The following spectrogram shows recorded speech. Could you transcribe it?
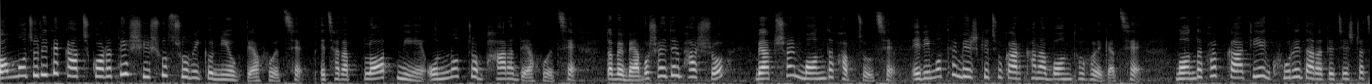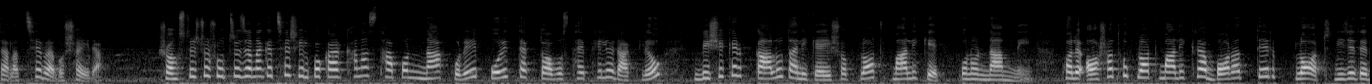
কম মজুরিতে কাজ করাতে শিশু শ্রমিকও নিয়োগ দেওয়া হয়েছে। এছাড়া প্লট নিয়ে অন্যত্র ভাড়া দেওয়া হয়েছে। তবে ব্যবসায়ীদের ভাষ্য, ব্যবসায় মন্দাভাব চলছে। এরই মধ্যে বেশ কিছু কারখানা বন্ধ হয়ে গেছে। মন্দাভাব কাটিয়ে ঘুরে দাঁড়াতে চেষ্টা চালাচ্ছে ব্যবসায়ীরা। সংশ্লিষ্ট সূত্রে জানা গেছে, শিল্প কারখানা স্থাপন না করে পরিত্যক্ত অবস্থায় ফেলে রাখলেও বিশেকের কালো তালিকায় এসব প্লট মালিকের কোনো নাম নেই। ফলে অসাধু প্লট মালিকরা বরাদ্দের প্লট নিজেদের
